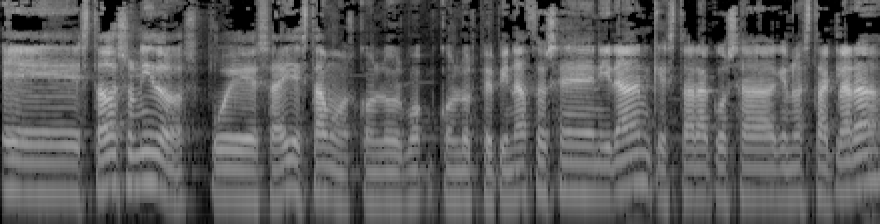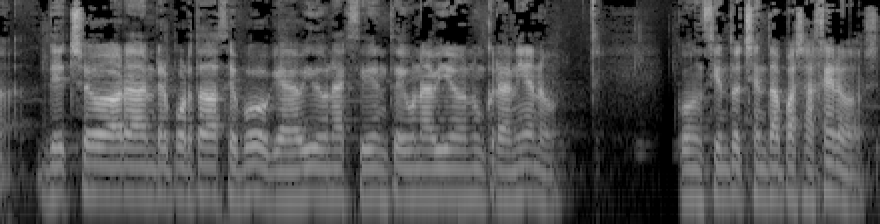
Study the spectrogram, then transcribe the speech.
Eh, Estados Unidos, pues ahí estamos, con los, con los pepinazos en Irán, que está la cosa que no está clara. De hecho, ahora han reportado hace poco que ha habido un accidente de un avión ucraniano con 180 pasajeros.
